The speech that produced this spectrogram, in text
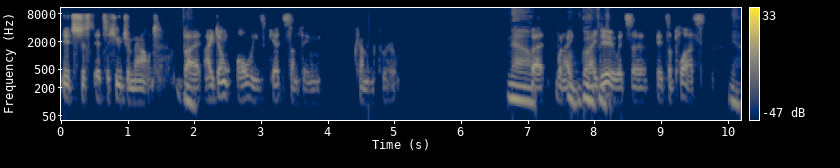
It's just it's a huge amount. But i don't always get something coming through. Now, but when i oh, go when i do it's a it's a plus. Yeah.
